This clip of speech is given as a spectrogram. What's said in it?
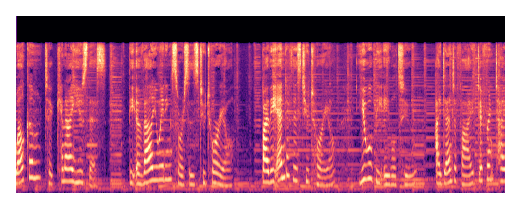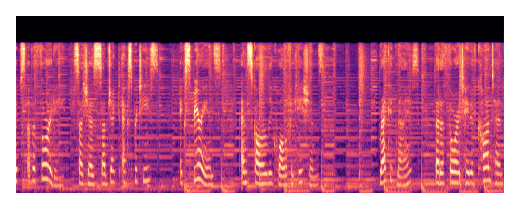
Welcome to Can I Use This? The Evaluating Sources tutorial. By the end of this tutorial, you will be able to identify different types of authority, such as subject expertise, experience, and scholarly qualifications. Recognize that authoritative content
